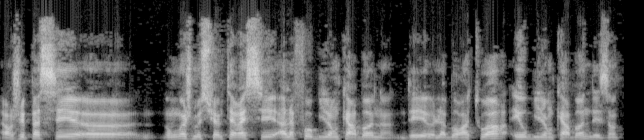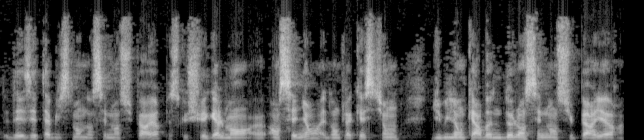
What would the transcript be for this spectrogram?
Alors je vais passer. Euh, donc moi je me suis intéressé à la fois au bilan carbone des laboratoires et au bilan carbone des, établissements d'enseignement supérieur parce que je suis également enseignant et donc la question du bilan carbone de l'enseignement supérieur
